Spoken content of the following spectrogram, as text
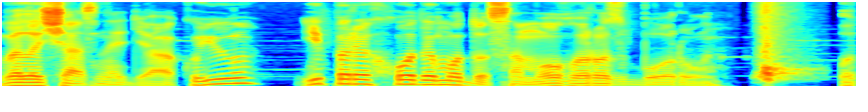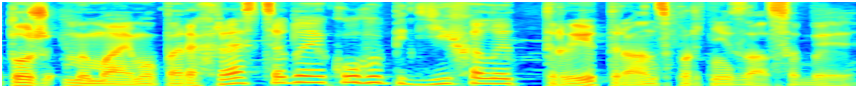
Величезне дякую і переходимо до самого розбору. Отож, ми маємо перехрестя, до якого під'їхали три транспортні засоби:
